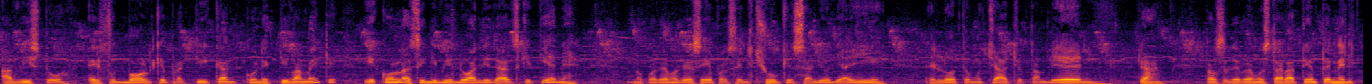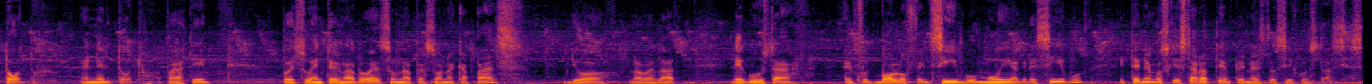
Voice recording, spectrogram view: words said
ha visto el fútbol que practican colectivamente y con las individualidades que tiene. No podemos decir, pues el Chu que salió de ahí, el otro muchacho también. Ya. Entonces debemos estar atentos en el todo, en el todo. Aparte, pues su entrenador es una persona capaz. Yo, la verdad, le gusta el fútbol ofensivo, muy agresivo, y tenemos que estar atentos en estas circunstancias.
